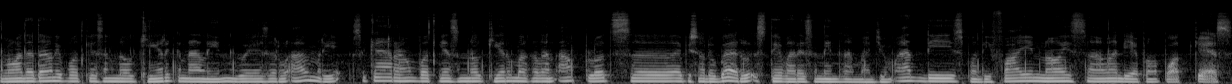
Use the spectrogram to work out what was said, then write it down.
Selamat datang di podcast Sendokir. Kenalin gue Yasrul Amri. Sekarang podcast Sendokir bakalan upload se-episode baru Setiap hari Senin sama Jumat di Spotify, Noise, sama di Apple Podcast.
